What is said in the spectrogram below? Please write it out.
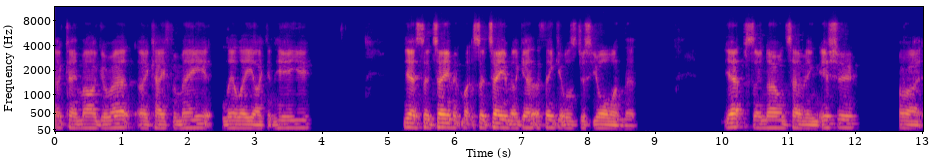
Okay, Margaret. Okay, for me, Lily, I can hear you. Yeah, so team, so team, I guess I think it was just your one then. Yep, so no one's having issue. All right,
